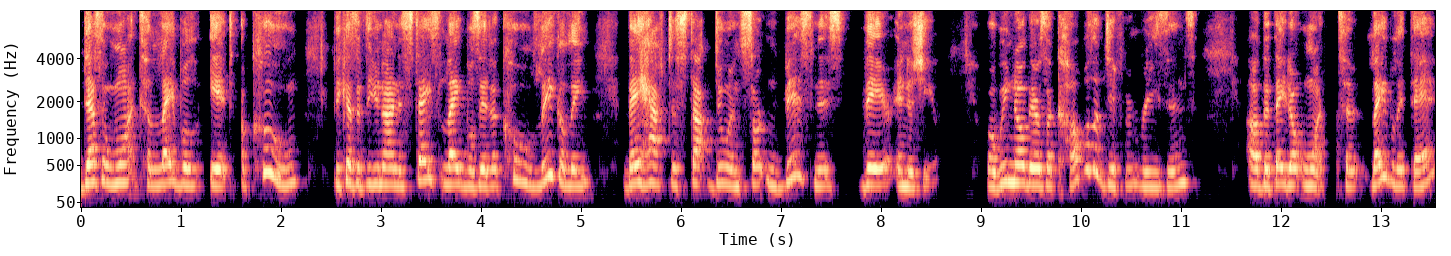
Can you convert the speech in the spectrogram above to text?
doesn't want to label it a coup because if the United States labels it a coup legally, they have to stop doing certain business there in Niger. Well, we know there's a couple of different reasons uh, that they don't want to label it that.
